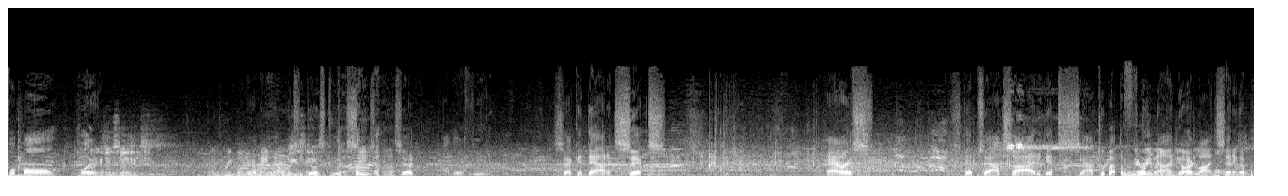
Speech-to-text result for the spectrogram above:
football player. Second and six. And the Rainbow How many helmets he goes through in a season, huh, Shed? Probably a few. Second down and six. Harris steps outside. He gets out to about the 49 yard line, setting up a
